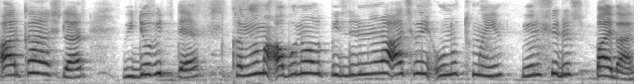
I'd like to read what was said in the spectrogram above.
arkadaşlar video bitti. Kanalıma abone olup bildirimleri açmayı unutmayın. Görüşürüz. Bay bay.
